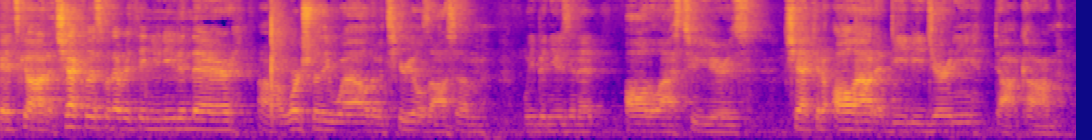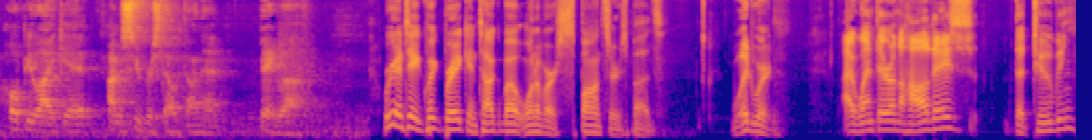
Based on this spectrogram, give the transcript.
It's got a checklist with everything you need in there. Uh, works really well. The material's awesome. We've been using it all the last two years. Check it all out at dbjourney.com. Hope you like it. I'm super stoked on it. Big love. We're gonna take a quick break and talk about one of our sponsors, buds. Woodward. I went there on the holidays. The tubing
